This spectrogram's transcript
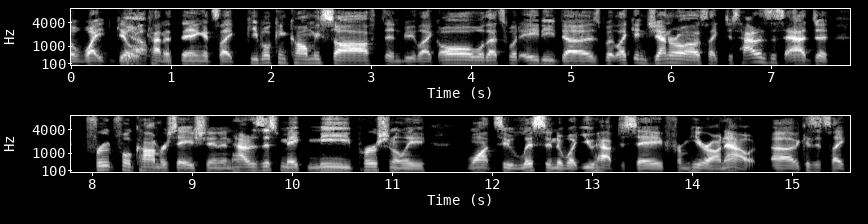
the white guilt yeah. kind of thing. It's like people can call me soft and be like, oh, well, that's what AD does. But like in general, I was like, just how does this add to fruitful conversation and how does this make me personally want to listen to what you have to say from here on out? Uh, because it's like,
